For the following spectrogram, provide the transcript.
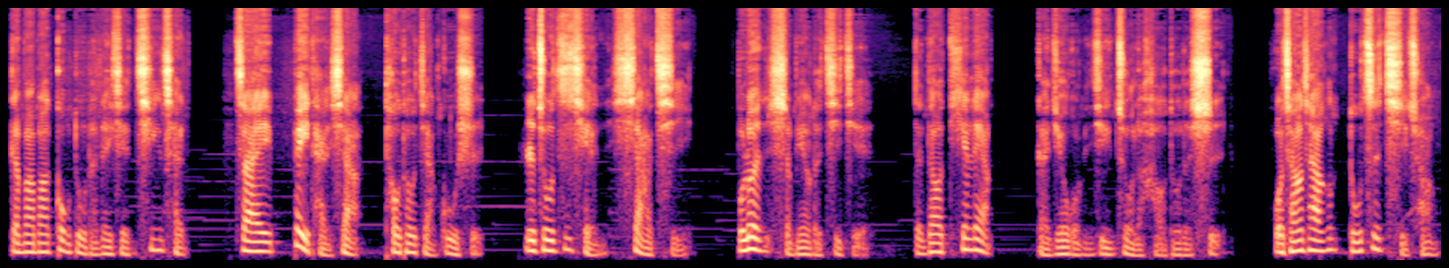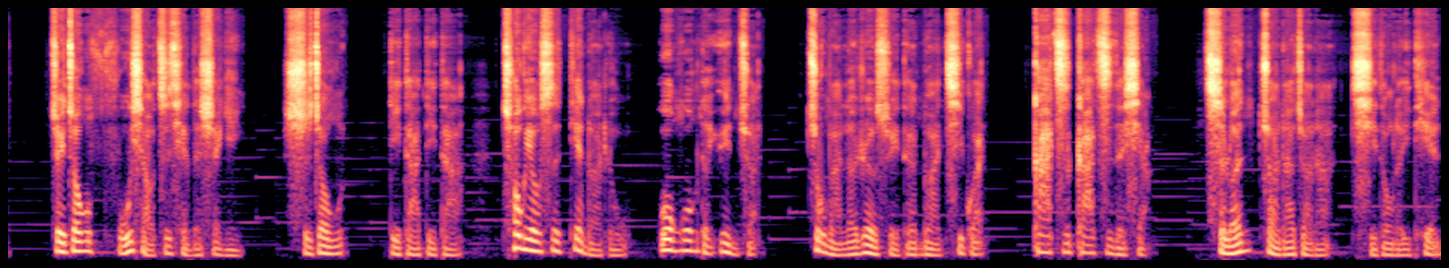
跟妈妈共度的那些清晨，在被毯下偷偷讲故事，日出之前下棋，不论什么样的季节，等到天亮，感觉我们已经做了好多的事。我常常独自起床，追踪拂晓之前的声音，时钟滴答滴答。充油式电暖炉嗡嗡的运转，注满了热水的暖气管嘎吱嘎吱的响，齿轮转啊转啊，启动了一天。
